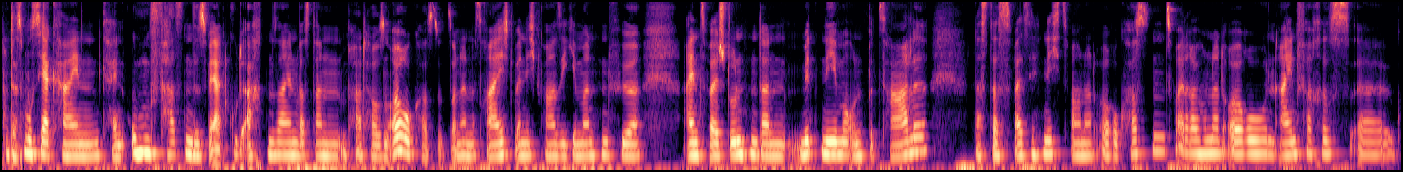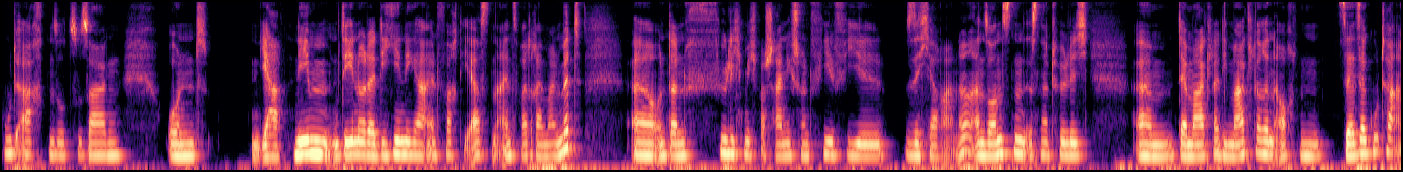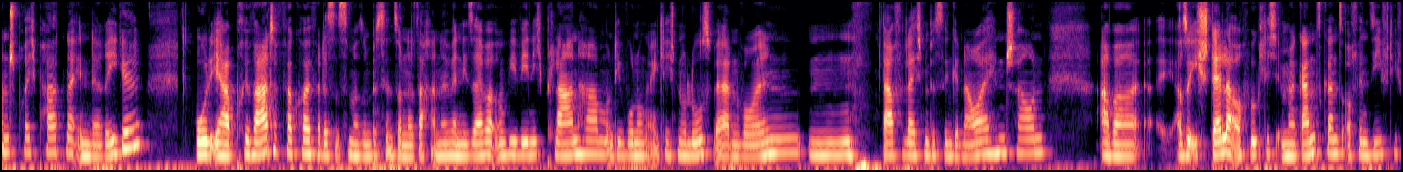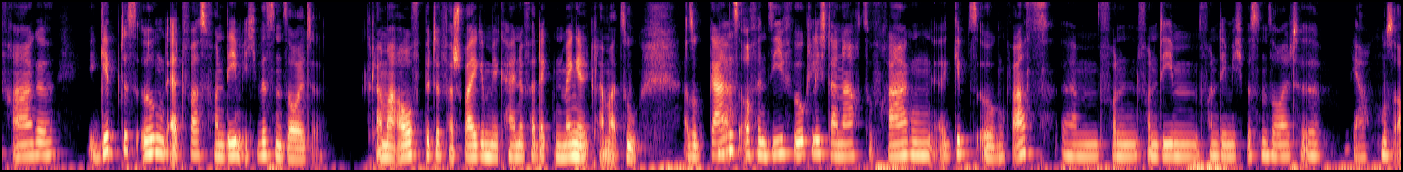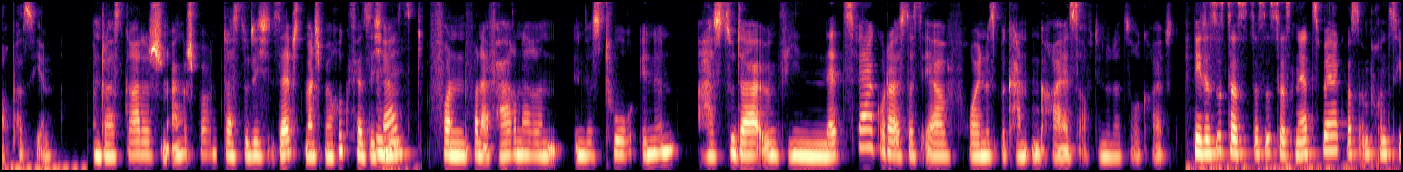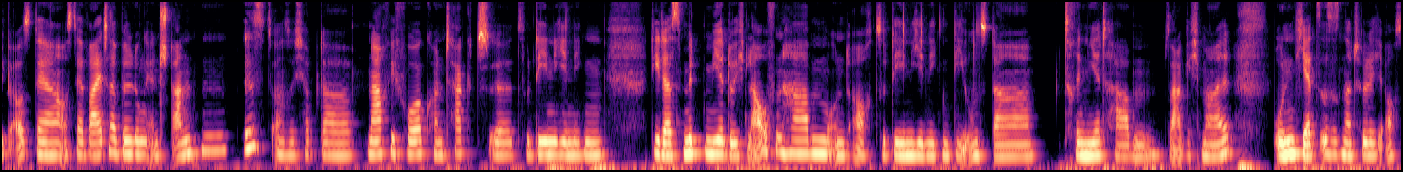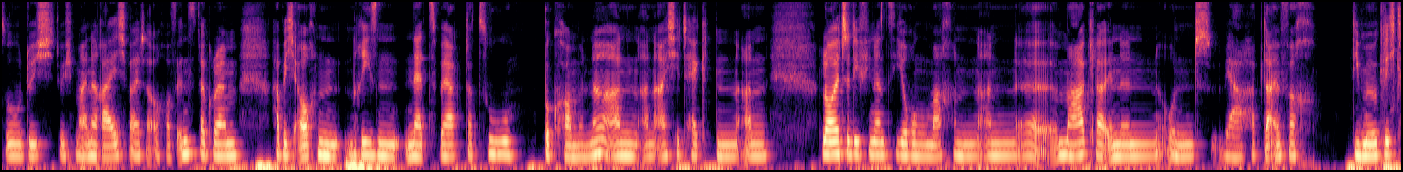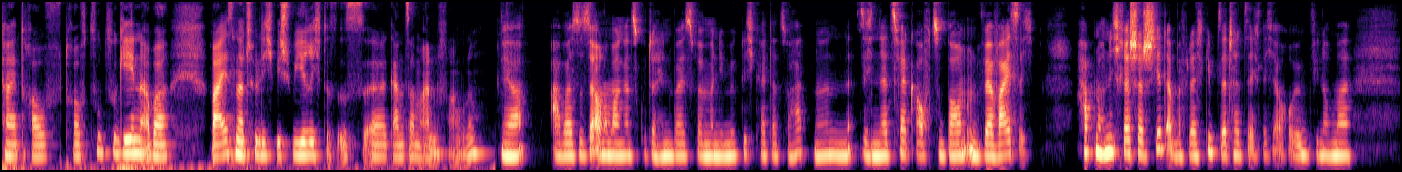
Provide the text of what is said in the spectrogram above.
Das muss ja kein, kein umfassendes Wertgutachten sein, was dann ein paar tausend Euro kostet, sondern es reicht, wenn ich quasi jemanden für ein, zwei Stunden dann mitnehme und bezahle. Lass das, weiß ich nicht, 200 Euro kosten, 200, 300 Euro, ein einfaches äh, Gutachten sozusagen. Und ja, nehmen den oder diejenige einfach die ersten ein, zwei, dreimal mit. Äh, und dann fühle ich mich wahrscheinlich schon viel, viel sicherer. Ne? Ansonsten ist natürlich ähm, der Makler, die Maklerin auch ein sehr, sehr guter Ansprechpartner in der Regel. Und ja, private Verkäufer, das ist immer so ein bisschen so eine Sache, ne? wenn die selber irgendwie wenig Plan haben und die Wohnung eigentlich nur loswerden wollen, mh, da vielleicht ein bisschen genauer hinschauen. Aber also ich stelle auch wirklich immer ganz, ganz offensiv die Frage, gibt es irgendetwas, von dem ich wissen sollte? Klammer auf, bitte verschweige mir keine verdeckten Mängel, Klammer zu. Also ganz ja. offensiv wirklich danach zu fragen, äh, gibt es irgendwas, ähm, von, von, dem, von dem ich wissen sollte, ja, muss auch passieren. Und du hast gerade schon angesprochen, dass du dich selbst manchmal rückversicherst mhm. von, von erfahreneren InvestorInnen. Hast du da irgendwie ein Netzwerk oder ist das eher Freundesbekanntenkreis, auf den du da zurückgreifst? Nee, das ist das, das ist das Netzwerk, was im Prinzip aus der, aus der Weiterbildung entstanden ist. Also ich habe da nach wie vor Kontakt äh, zu denjenigen, die das mit mir durchlaufen haben und auch zu denjenigen, die uns da trainiert haben, sage ich mal. Und jetzt ist es natürlich auch so, durch, durch meine Reichweite auch auf Instagram habe ich auch ein, ein riesen Netzwerk dazu bekommen, ne? an, an Architekten, an Leute, die Finanzierung machen, an äh, MaklerInnen und ja, habe da einfach die Möglichkeit drauf, drauf zuzugehen, aber weiß natürlich, wie schwierig das ist äh, ganz am Anfang. Ne? Ja, aber es ist ja auch nochmal ein ganz guter Hinweis, wenn man die Möglichkeit dazu hat, ne? sich ein Netzwerk aufzubauen. Und wer weiß, ich habe noch nicht recherchiert, aber vielleicht gibt es ja tatsächlich auch irgendwie nochmal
